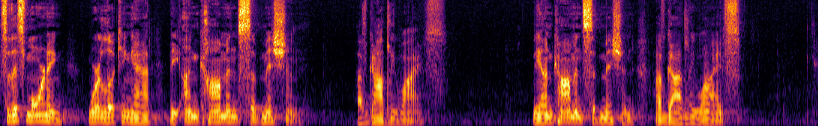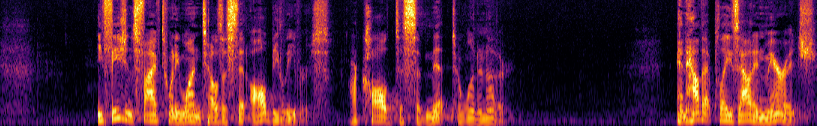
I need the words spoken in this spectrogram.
So this morning, we're looking at the uncommon submission of godly wives. The uncommon submission of godly wives. Ephesians 5:21 tells us that all believers are called to submit to one another. And how that plays out in marriage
